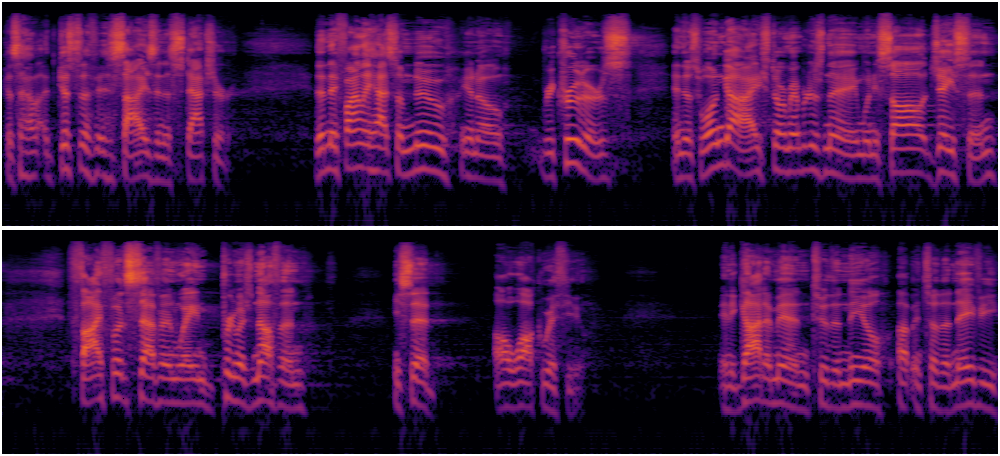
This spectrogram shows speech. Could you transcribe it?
Because just of his size and his stature. Then they finally had some new, you know, recruiters. And this one guy, he still remembered his name, when he saw Jason, five foot seven, weighing pretty much nothing, he said, I'll walk with you. And he got him into the Neil, up into the Navy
